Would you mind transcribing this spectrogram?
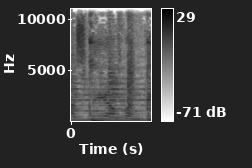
asli yang penting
